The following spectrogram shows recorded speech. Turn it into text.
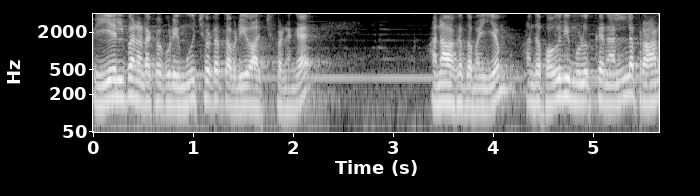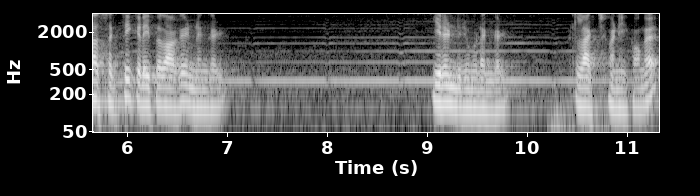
இயல்பாக நடக்கக்கூடிய மூச்சோட்டத்தை அப்படியே வாட்ச் பண்ணுங்கள் அநாகத மையம் அந்த பகுதி முழுக்க நல்ல பிராணசக்தி கிடைப்பதாக எண்ணுங்கள். இரண்டு நிமிடங்கள். ரிலாக்ஸ் பண்ணிக்கோங்க.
